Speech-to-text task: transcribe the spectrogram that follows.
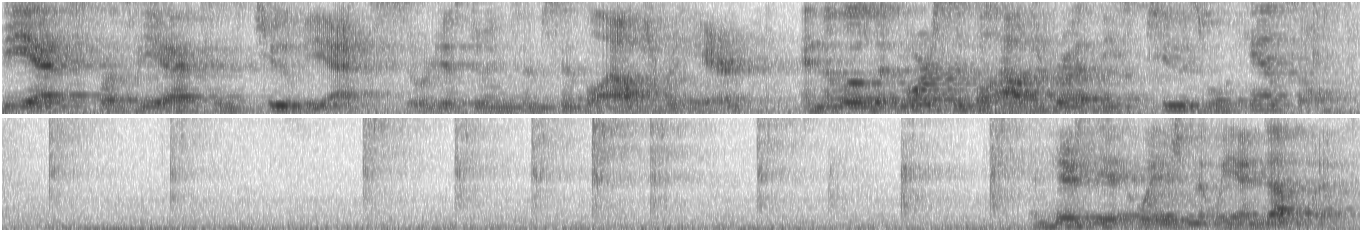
Vx plus Vx is 2Vx, so we're just doing some simple algebra here. And a little bit more simple algebra, these 2's will cancel. And here's the equation that we end up with.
